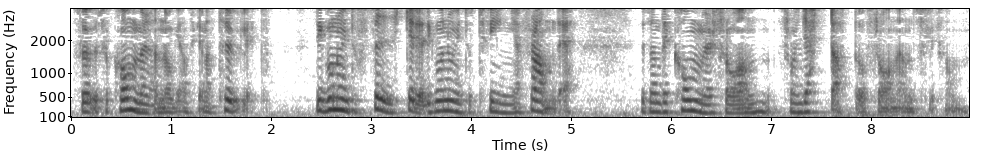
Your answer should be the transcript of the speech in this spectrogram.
så, så kommer den nog ganska naturligt. Det går nog inte att fejka det, det går nog inte att tvinga fram det. Utan det kommer från, från hjärtat och från ens liksom,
